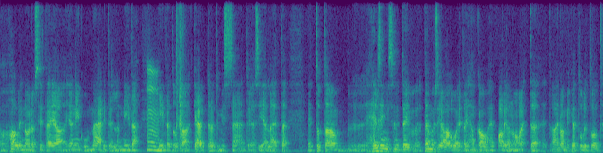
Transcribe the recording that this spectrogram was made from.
hallinnoida sitä ja, ja niin kuin määritellä niitä, mm. niitä tota, käyttäytymissääntöjä siellä, että et tota, Helsingissä nyt ei tämmöisiä alueita ihan kauhean paljon ole, että, että ainoa mikä tuli tuolta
